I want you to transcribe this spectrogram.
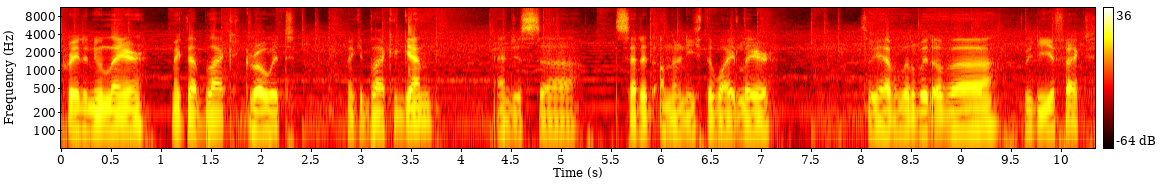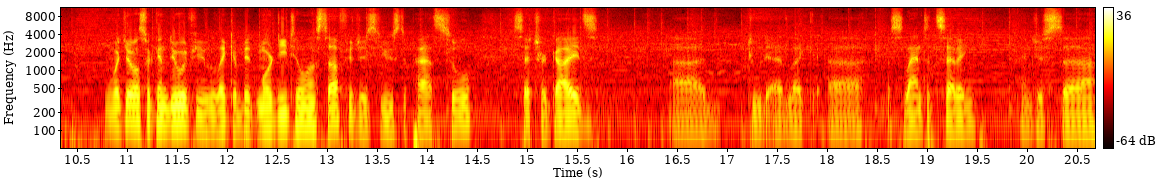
create a new layer, make that black, grow it, make it black again, and just uh, set it underneath the white layer. So you have a little bit of a 3D effect. What you also can do if you like a bit more detail and stuff, you just use the paths tool, set your guides, uh, do that like uh, a slanted setting and just uh,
